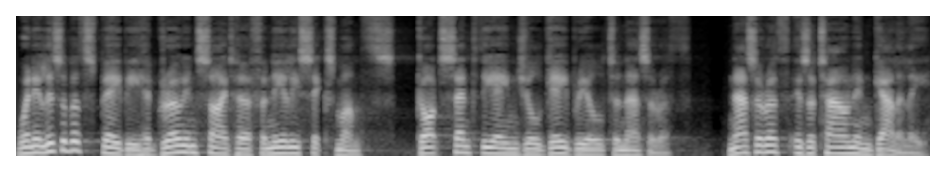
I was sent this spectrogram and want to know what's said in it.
When Elizabeth's baby had grown inside her for nearly six months, God sent the angel Gabriel to Nazareth. Nazareth is a town in Galilee.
